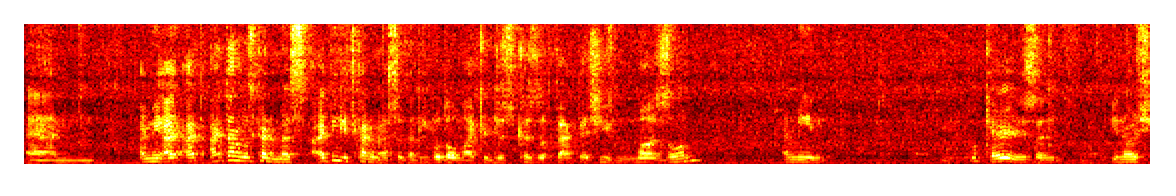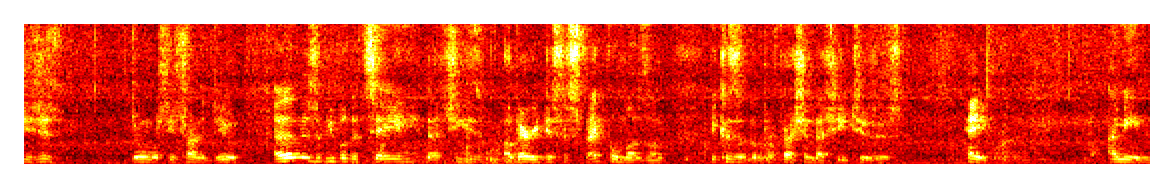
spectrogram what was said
And I mean, I, I, I thought it was kind of mess. I think it's kind of messed up that people don't like her just because of the fact that she's Muslim. I mean, who cares? And you know, she's just doing what she's trying to do. And then there's the people that say that she's a very disrespectful Muslim because of the profession that she chooses. Hey, I mean,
